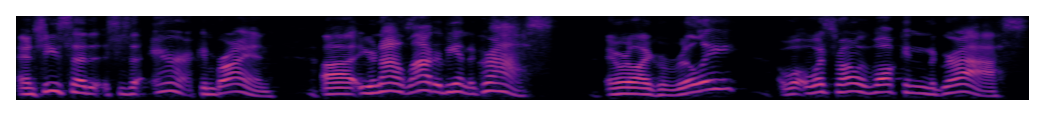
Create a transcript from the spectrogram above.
and she said she said Eric and Brian, uh, you're not allowed to be in the grass. And we're like, really? Wha- What's wrong with walking in the grass?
